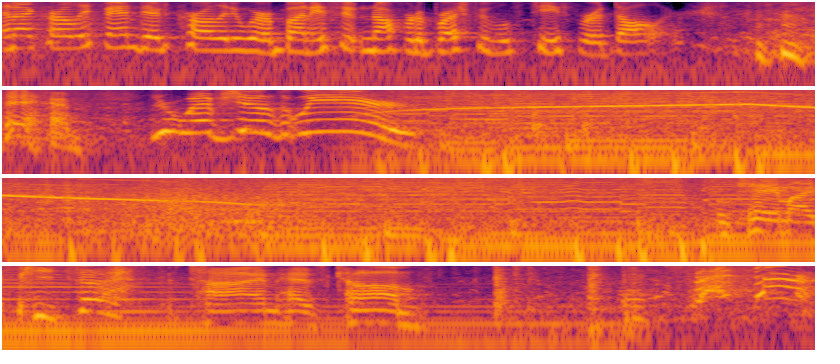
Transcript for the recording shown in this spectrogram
And iCarly fan dared Carly to wear a bunny suit and offer to brush people's teeth for a dollar. Man, your web show's weird. Okay, my pizza. The time has come. Spencer!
